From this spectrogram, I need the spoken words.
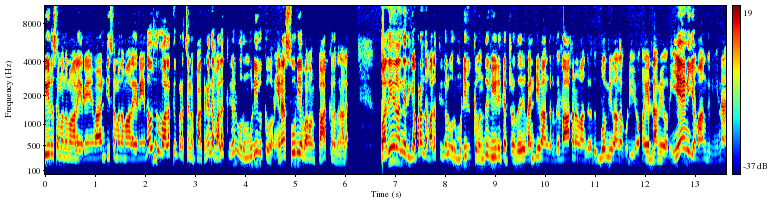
வீடு சம்மந்தம் அலையிறேன் வண்டி சம்மந்தம் அலையிறேன் ஏதாவது ஒரு வழக்கு பிரச்சனை பாக்குறேன் அந்த வழக்குகள் ஒரு முடிவுக்கு வரும். ஏன்னா சூரிய பகவான் பாக்குறதுனால பதினேழாம் தேதிக்கு அப்புறம் அந்த வழக்குகள் ஒரு முடிவுக்கு வந்து வீடு கட்டுறது வண்டி வாங்குறது வாகனம் வாங்குறது பூமி வாங்கக்கூடிய யோகம் எல்லாமே வரும். ஏன் நீங்க வாங்குவீங்கன்னா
